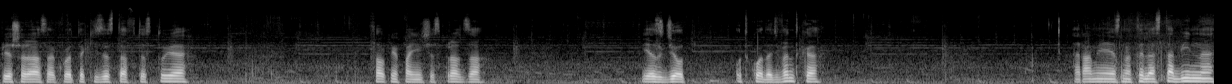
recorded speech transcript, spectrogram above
Pierwszy raz akurat taki zestaw testuję. Całkiem fajnie się sprawdza. Jest gdzie od, odkładać wędkę. Ramię jest na tyle stabilne,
